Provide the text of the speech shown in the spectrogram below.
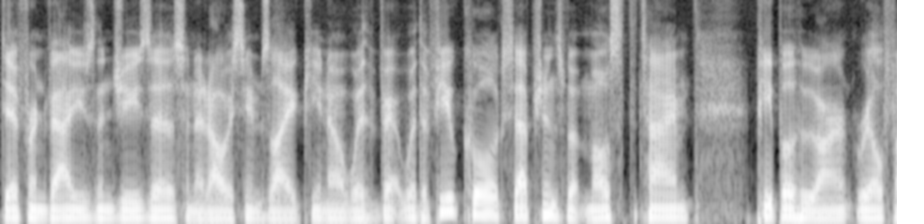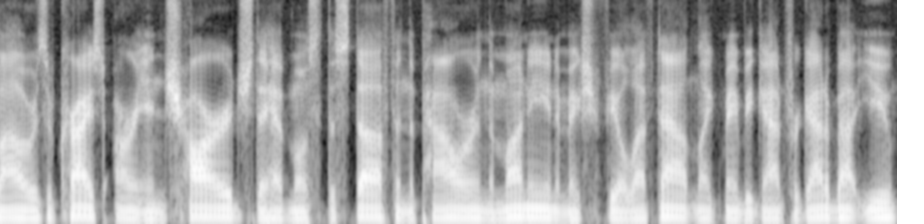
different values than Jesus. And it always seems like, you know, with, with a few cool exceptions, but most of the time, people who aren't real followers of Christ are in charge. They have most of the stuff and the power and the money, and it makes you feel left out, like maybe God forgot about you.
